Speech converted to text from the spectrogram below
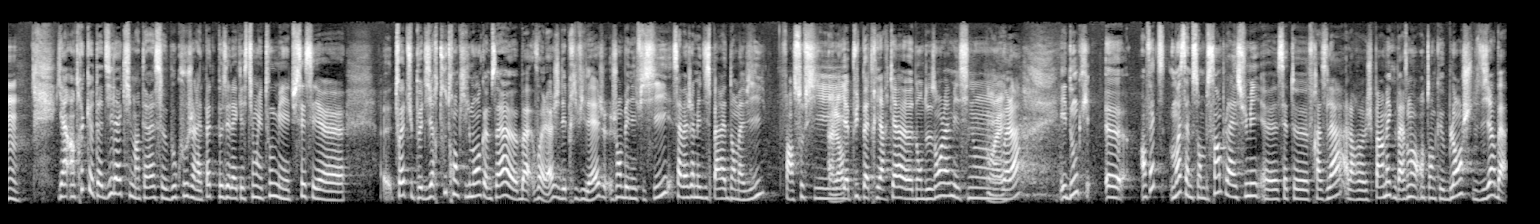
Hmm. Il y a un truc que tu as dit là qui m'intéresse beaucoup, j'arrête pas de poser la question et tout, mais tu sais, c'est. Euh, euh, toi, tu peux dire tout tranquillement comme ça, euh, bah voilà, j'ai des privilèges, j'en bénéficie, ça va jamais disparaître dans ma vie. Enfin, sauf s'il n'y a plus de patriarcat dans deux ans là, mais sinon, voilà. Et donc, en fait, moi, ça me semble simple à assumer cette phrase-là. Alors, je suis pas un mec, mais par exemple, en tant que blanche, de dire, bah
